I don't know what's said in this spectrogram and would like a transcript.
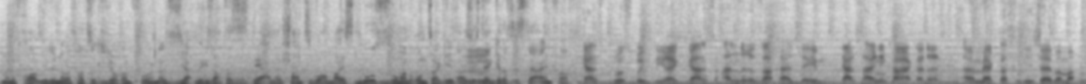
Meine Frau hat mir den aber tatsächlich auch empfohlen. Also sie hat mir gesagt, das ist der an der Schanze, wo am meisten los ist, wo man runtergeht. Also ich denke, das ist der einfach. Ganz knusprig direkt, ganz andere Sache als der eben. Ganz eigenen Charakter drin. Aber merkt, dass sie die selber machen.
